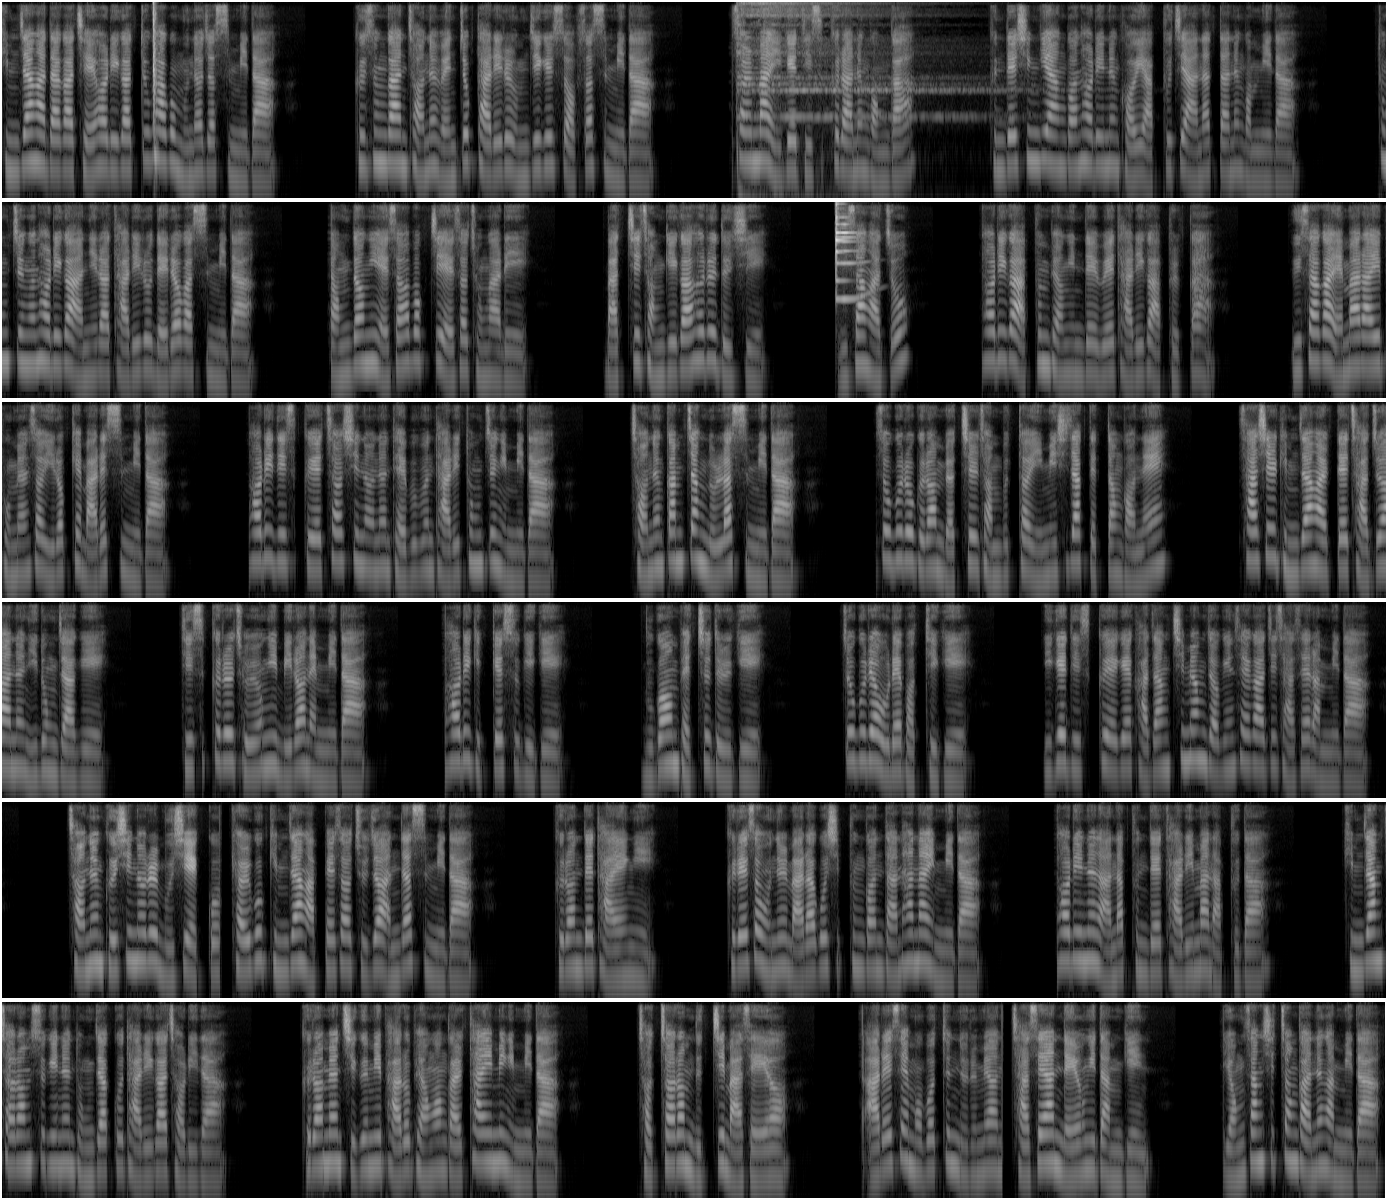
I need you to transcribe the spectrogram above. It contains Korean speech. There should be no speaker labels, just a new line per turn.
김장하다가 제 허리가 뚝 하고 무너졌습니다. 그 순간 저는 왼쪽 다리를 움직일 수 없었습니다. 설마 이게 디스크라는 건가? 근데 신기한 건 허리는 거의 아프지 않았다는 겁니다. 통증은 허리가 아니라 다리로 내려갔습니다. 엉덩이에서 허벅지에서 종아리. 마치 전기가 흐르듯이. 이상하죠? 허리가 아픈 병인데 왜 다리가 아플까? 의사가 MRI 보면서 이렇게 말했습니다. 허리 디스크의 첫 신호는 대부분 다리 통증입니다. 저는 깜짝 놀랐습니다. 속으로 그럼 며칠 전부터 이미 시작됐던 거네? 사실 김장할 때 자주 하는 이 동작이 디스크를 조용히 밀어냅니다. 허리 깊게 숙이기, 무거운 배추 들기, 쪼그려 오래 버티기. 이게 디스크에게 가장 치명적인 세 가지 자세랍니다. 저는 그 신호를 무시했고 결국 김장 앞에서 주저앉았습니다. 그런데 다행히 그래서 오늘 말하고 싶은 건 단 하나입니다. 허리는 안 아픈데 다리만 아프다. 김장처럼 숙이는 동작 후 다리가 저리다. 그러면 지금이 바로 병원 갈 타이밍입니다. 저처럼 늦지 마세요. 아래 세모 버튼 누르면 자세한 내용이 담긴 영상 시청 가능합니다.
